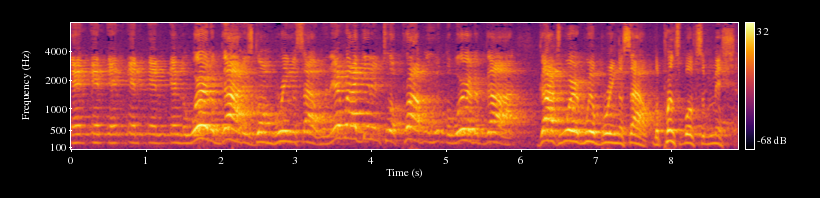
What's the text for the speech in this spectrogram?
And, and, and, and, and, and the Word of God is going to bring us out. Whenever I get into a problem with the Word of God, God's Word will bring us out. The principle of submission.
